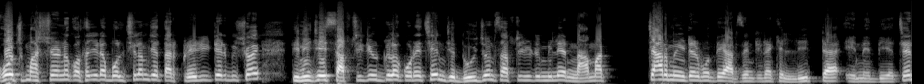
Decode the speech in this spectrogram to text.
কোচ মাস্টারানোর কথা যেটা বলছিলাম যে তার ক্রেডিটের বিষয়, তিনি যে সাবস্টিটিউটগুলো করেছেন যে দুইজন সাবস্টিটিউট মিলে নামা চার মিনিটের মধ্যে আর্জেন্টিনাকে লিডটা এনে দিয়েছেন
